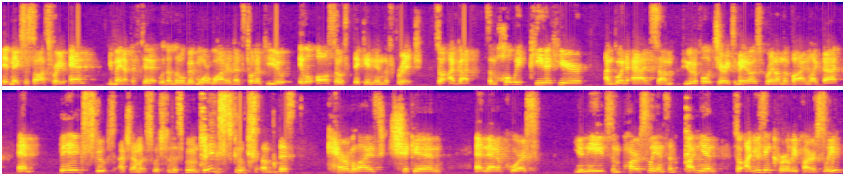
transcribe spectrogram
it makes a sauce for you. And you might have to thin it with a little bit more water. That's totally up to you. It will also thicken in the fridge. So I've got some whole wheat pita here. I'm going to add some beautiful cherry tomatoes right on the vine like that. And big scoops, actually, I'm going to switch to the spoon. Big scoops of this caramelized chicken. And then, of course, you need some parsley and some onion. So I'm using curly parsley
